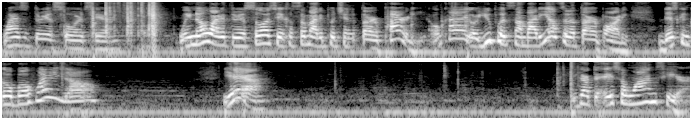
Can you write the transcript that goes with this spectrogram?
Why is the Three of Swords here? We know why the Three of Swords here because somebody put you in a third party, okay? Or you put somebody else in a third party. This can go both ways, y'all. Yeah. You got the Ace of Wands here.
